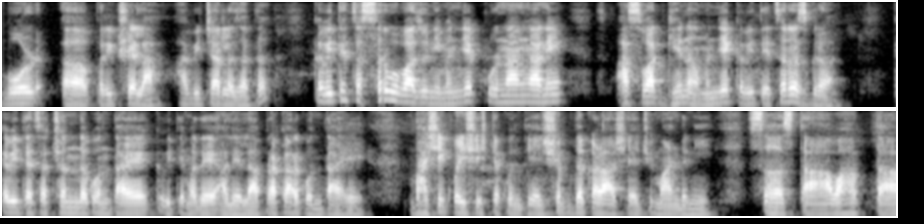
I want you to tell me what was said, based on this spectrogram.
बोर्ड परीक्षेला हा विचारलं जातं. कवितेचा सर्व बाजूनी म्हणजे पूर्णांगाने आस्वाद घेणं म्हणजे कवितेचं रसग्रहण. कवितेचा छंद कोणता आहे? कवितेमध्ये आलेला प्रकार कोणता आहे? भाषिक वैशिष्ट्य कोणती आहे? शब्दकळा आशयाची मांडणी सहजता आवाहकता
